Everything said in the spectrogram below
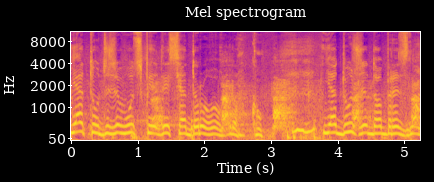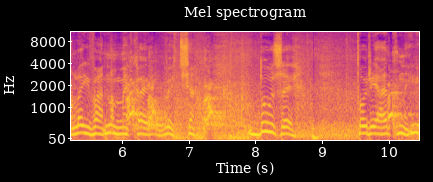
Я тут живу з 52-го року. Я дуже добре знала Івана Михайловича. Дуже порядний,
